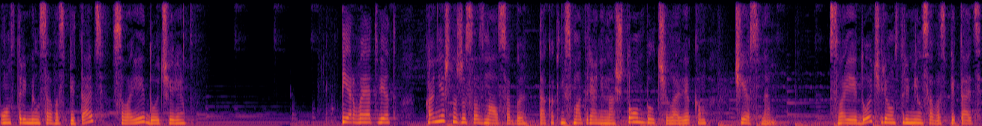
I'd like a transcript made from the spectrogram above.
он стремился воспитать в своей дочери? Первый ответ – Конечно же, сознался бы, так как, несмотря ни на что, он был человеком честным. Своей дочери он стремился воспитать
